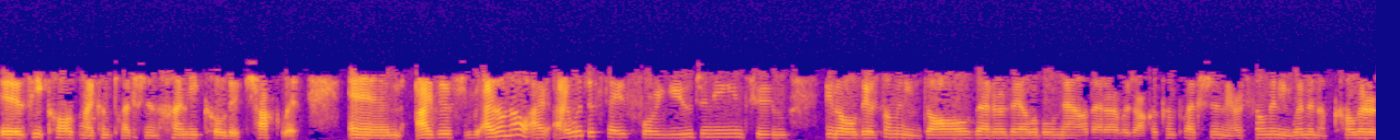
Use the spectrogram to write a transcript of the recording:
is he calls my complexion honey coated chocolate. And I just, I don't know, I, I would just say for you, Janine, to, you know, there's so many dolls that are available now that are of a darker complexion. There are so many women of color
